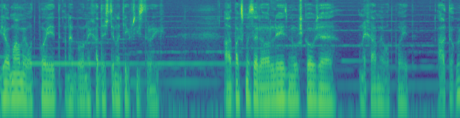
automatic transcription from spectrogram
že ho máme odpojit, anebo nechat ještě na těch přístrojích. Ale pak jsme se dohodli s Miluškou, že necháme odpojit. Ale to byl...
